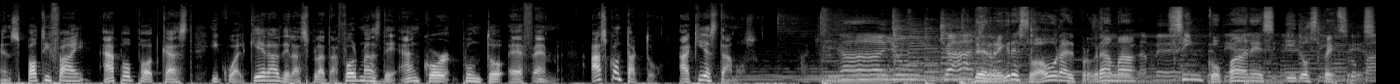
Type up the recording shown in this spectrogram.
en Spotify, Apple Podcast y cualquiera de las plataformas de Anchor.fm. Haz contacto, aquí estamos. De regreso ahora al programa Cinco panes y dos peces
